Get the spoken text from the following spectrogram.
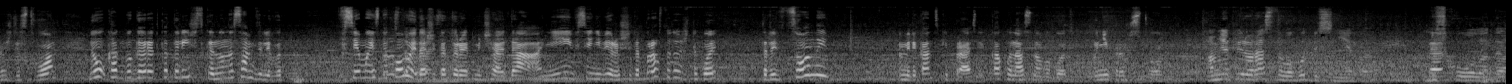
Рождество. Ну, как бы говорят католическое, но на самом деле вот все мои знакомые, даже которые отмечают, да, они все неверующие. Это просто тоже такой традиционный американский праздник, как у нас Новый год. У них Рождество. год. А у меня первый раз Новый год без снега, Да? без холода.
